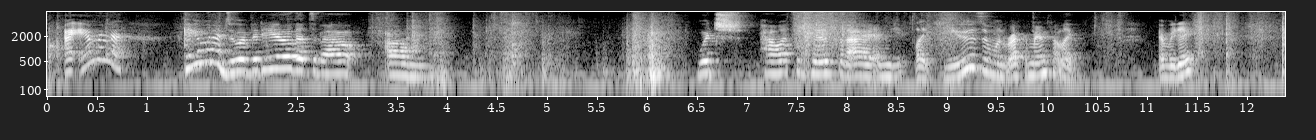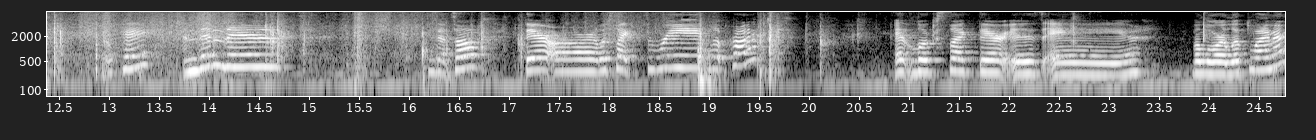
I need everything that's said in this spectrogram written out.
I am gonna, I think I'm gonna do a video that's about, um, which palettes of his that I am like use and would recommend for like every day. Okay, and then there's, I think that's all. There are, looks like three lip products. It looks like there is a velour lip liner.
